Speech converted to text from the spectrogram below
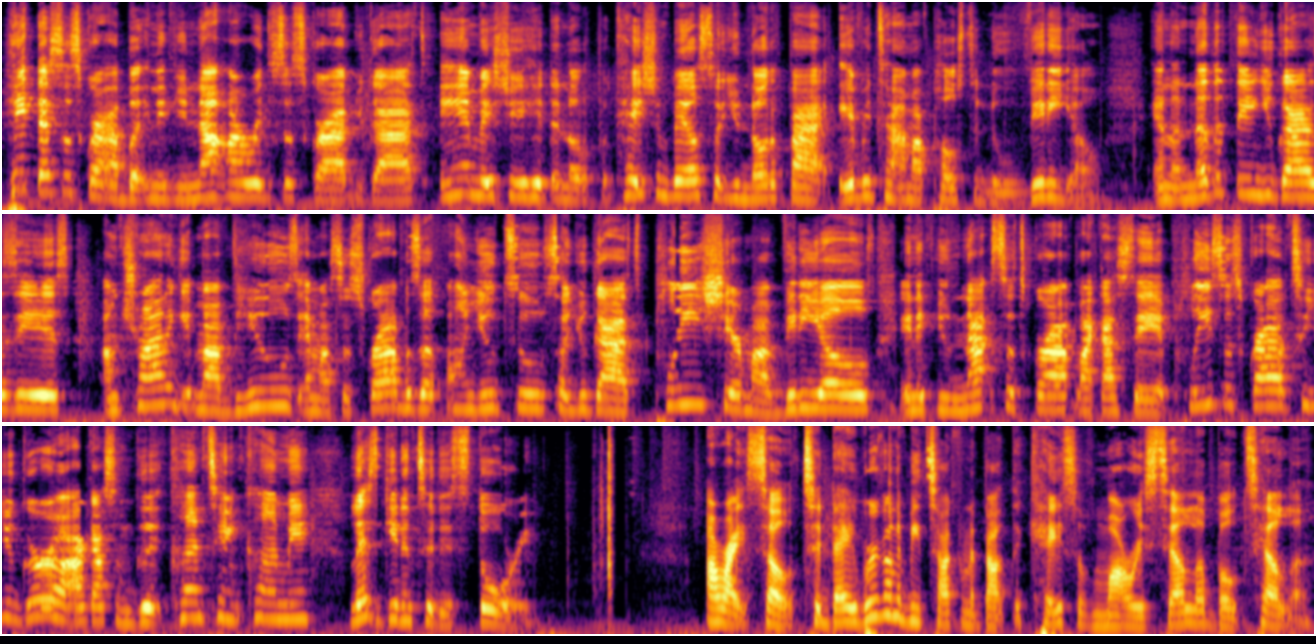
Hit that subscribe button if you're not already subscribed, you guys, and make sure you hit the notification bell so you're notified every time I post a new video. And another thing, you guys, is I'm trying to get my views and my subscribers up on YouTube. So you guys, please share my videos. And if you're not subscribed, like I said, please subscribe to your girl. I got some good content coming. Let's get into this story. All right, so today we're going to be talking about the case of Marisela Botello.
